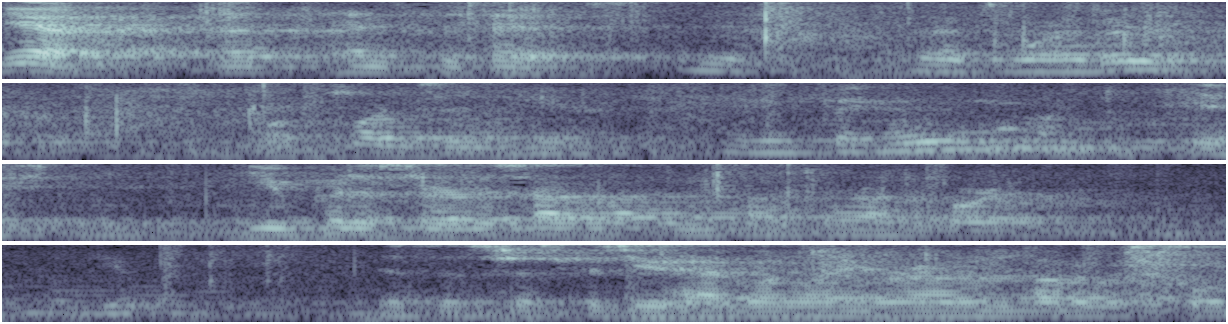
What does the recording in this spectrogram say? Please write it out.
Yeah, that, hence the tails. Yeah, that's why they're there. What plugs in here? anything we want. Is, you put a service outlet and thought around the board? Yep. Is this just because you had one laying around and thought it was cool?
